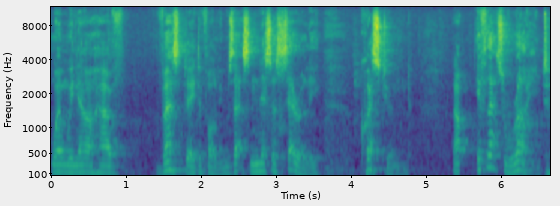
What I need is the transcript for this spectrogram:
when we now have vast data volumes, that's necessarily questioned. Now, if that's right,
